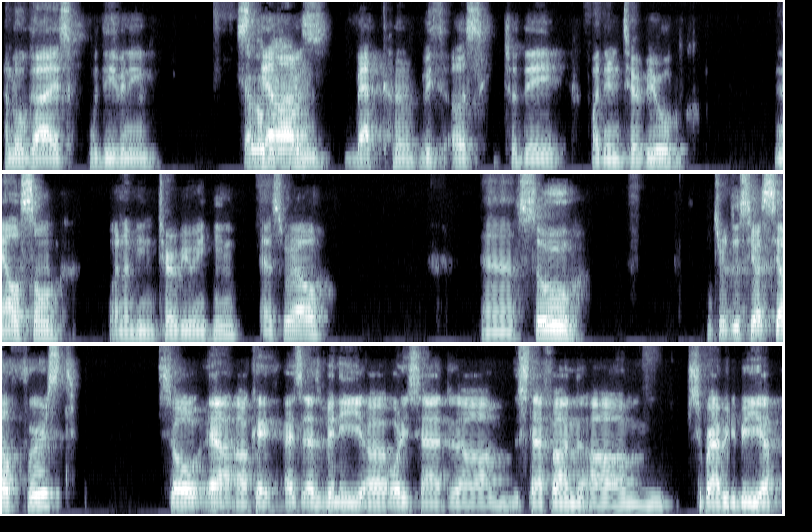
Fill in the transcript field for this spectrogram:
Hello, guys. Good evening. Hello, Stefan guys. back with us today for the interview. Nelson gonna be interviewing him as well. Uh, so introduce yourself first. So yeah, okay. As as Vinny uh, already said, um, Stefan, um, super happy to be here.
